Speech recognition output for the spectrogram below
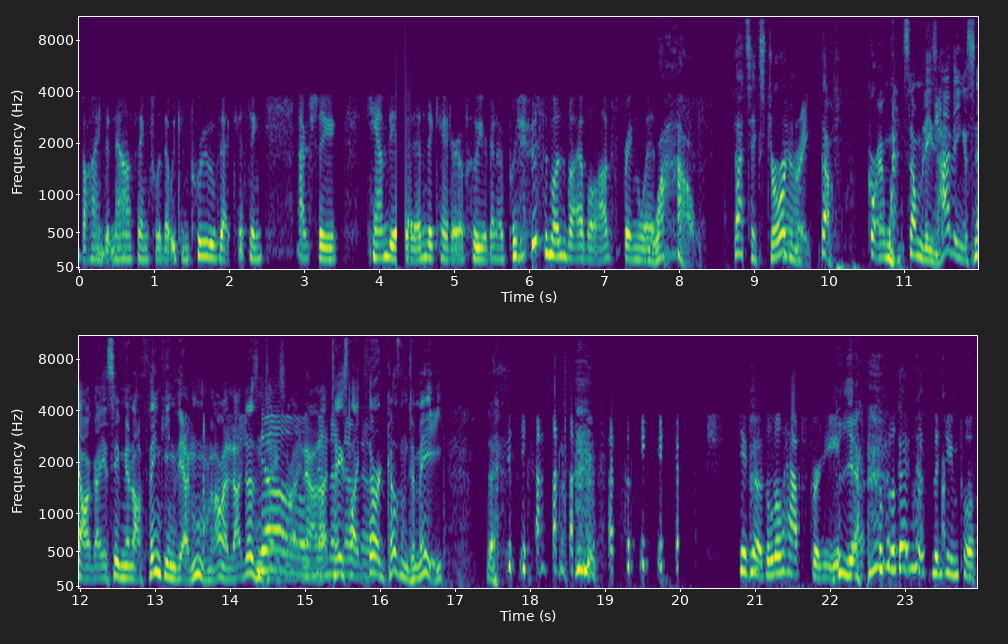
behind it now thankfully that we can prove that kissing actually can be a good indicator of who you're going to produce the most viable offspring with wow that's extraordinary yeah. oh. when somebody's having a snog, I assume you're not thinking that mm, that doesn't no, taste right now. No, that no, tastes like third cousin to me. yeah, you go. It's a little Habsburgy. Yeah. yeah. A little too close to the gene pool.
